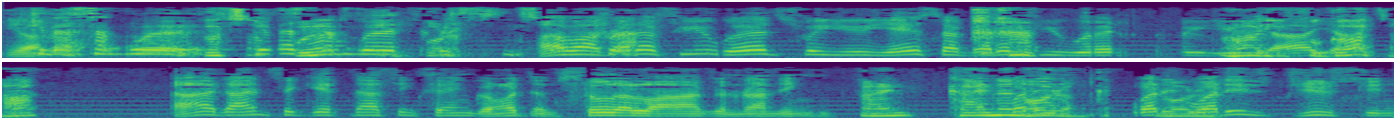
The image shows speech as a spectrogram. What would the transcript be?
Yeah. Give us some words. got some Give us some words. for us. Oh, I got a few words for you. Yes, I got a few words for you. oh, you Yeah, forgot, yeah. huh? I don't forget nothing, thank God. I'm still alive and running. Kein, keine What Nora, is, what, Nora. what is juice in,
